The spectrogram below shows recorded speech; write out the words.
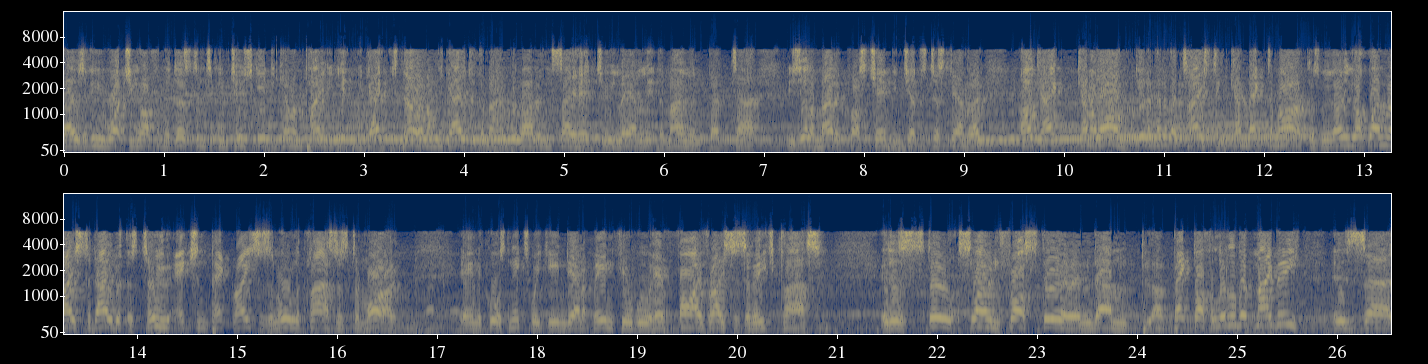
Those of you watching off in the distance have been too scared to come and pay to get in the gate. There's no one on the gate at the moment, but I didn't say that too loudly at the moment. But uh, New Zealand Motocross Championships just down the road. Okay, come along, get a bit of a taste and come back tomorrow because we've only got one race today, but there's two action-packed races in all the classes tomorrow. And of course, next weekend down at Manfeild, we'll have five races in each class. It is still Sloan Frost there and um, backed off a little bit maybe is uh,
